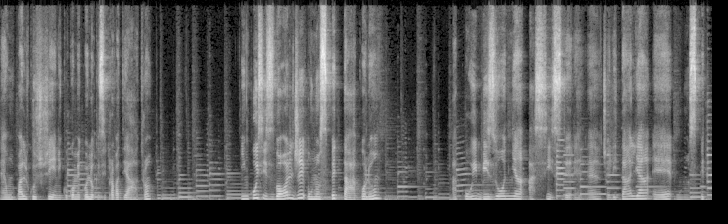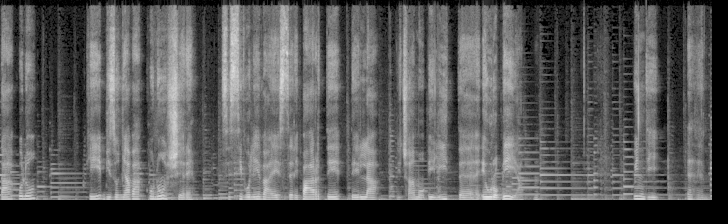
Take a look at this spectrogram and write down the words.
è un palcoscenico come quello che si trova a teatro, in cui si svolge uno spettacolo a cui bisogna assistere. Eh? Cioè l'Italia è uno spettacolo che bisognava conoscere se si voleva essere parte della, diciamo, elite europea. Quindi eh,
